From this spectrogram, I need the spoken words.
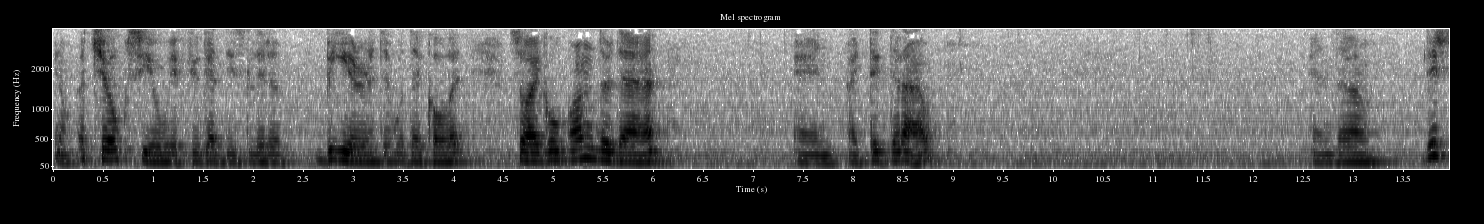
you know, it chokes you if you get this little beard, what they call it. So I go under that and I take that out. And uh, this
